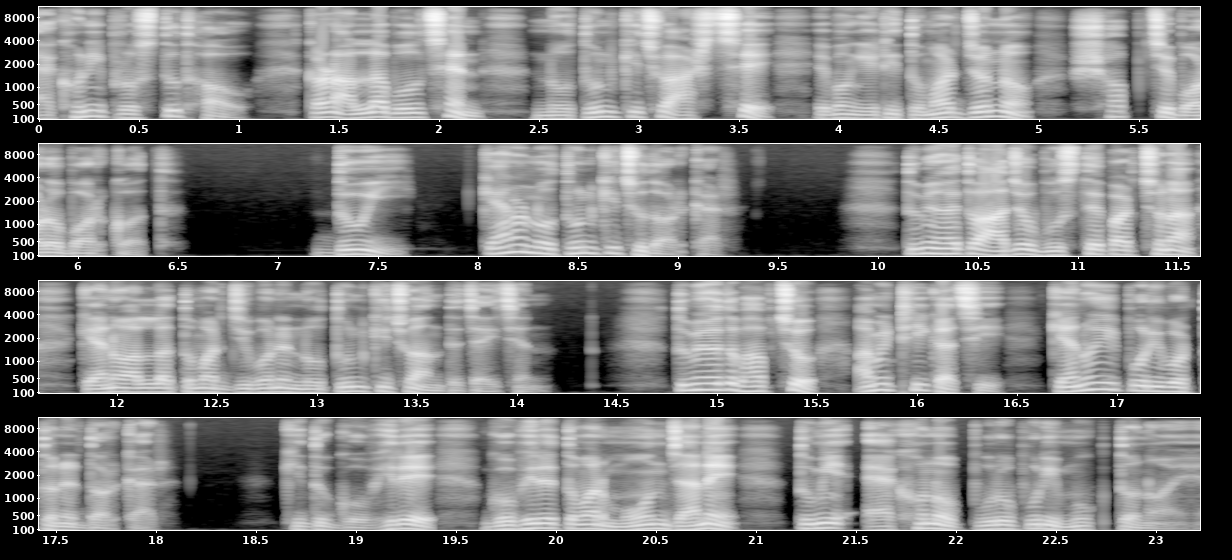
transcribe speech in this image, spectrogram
এখনই প্রস্তুত হও, কারণ আল্লাহ বলছেন, নতুন কিছু আসছে এবং এটি তোমার জন্য সবচেয়ে বড় বরকত। দুই, কেন নতুন কিছু দরকার? তুমি হয়তো আজও বুঝতে পারছ না কেন আল্লাহ তোমার জীবনে নতুন কিছু আনতে চাইছেন। তুমি হয়তো ভাবছ, আমি ঠিক আছি, কেন এই পরিবর্তনের দরকার? কিন্তু গভীরে গভীরে তোমার মন জানে, তুমি এখনও পুরোপুরি মুক্ত নয়।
